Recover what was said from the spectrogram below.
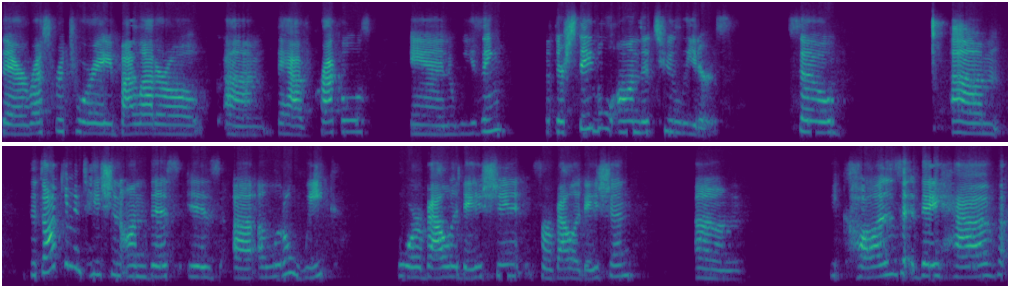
their respiratory bilateral, um, they have crackles and wheezing, but they're stable on the two liters. So um, the documentation on this is uh, a little weak for validation, for validation um, because they have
